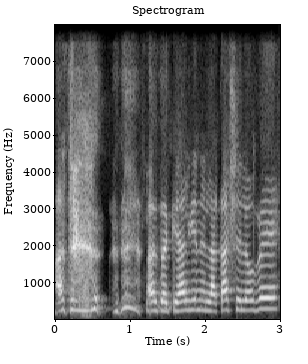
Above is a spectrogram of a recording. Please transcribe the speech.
Hasta, hasta que alguien en la calle lo ve,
